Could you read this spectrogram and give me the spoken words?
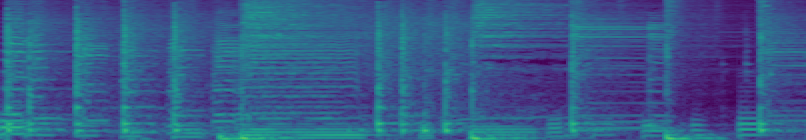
Thank you.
